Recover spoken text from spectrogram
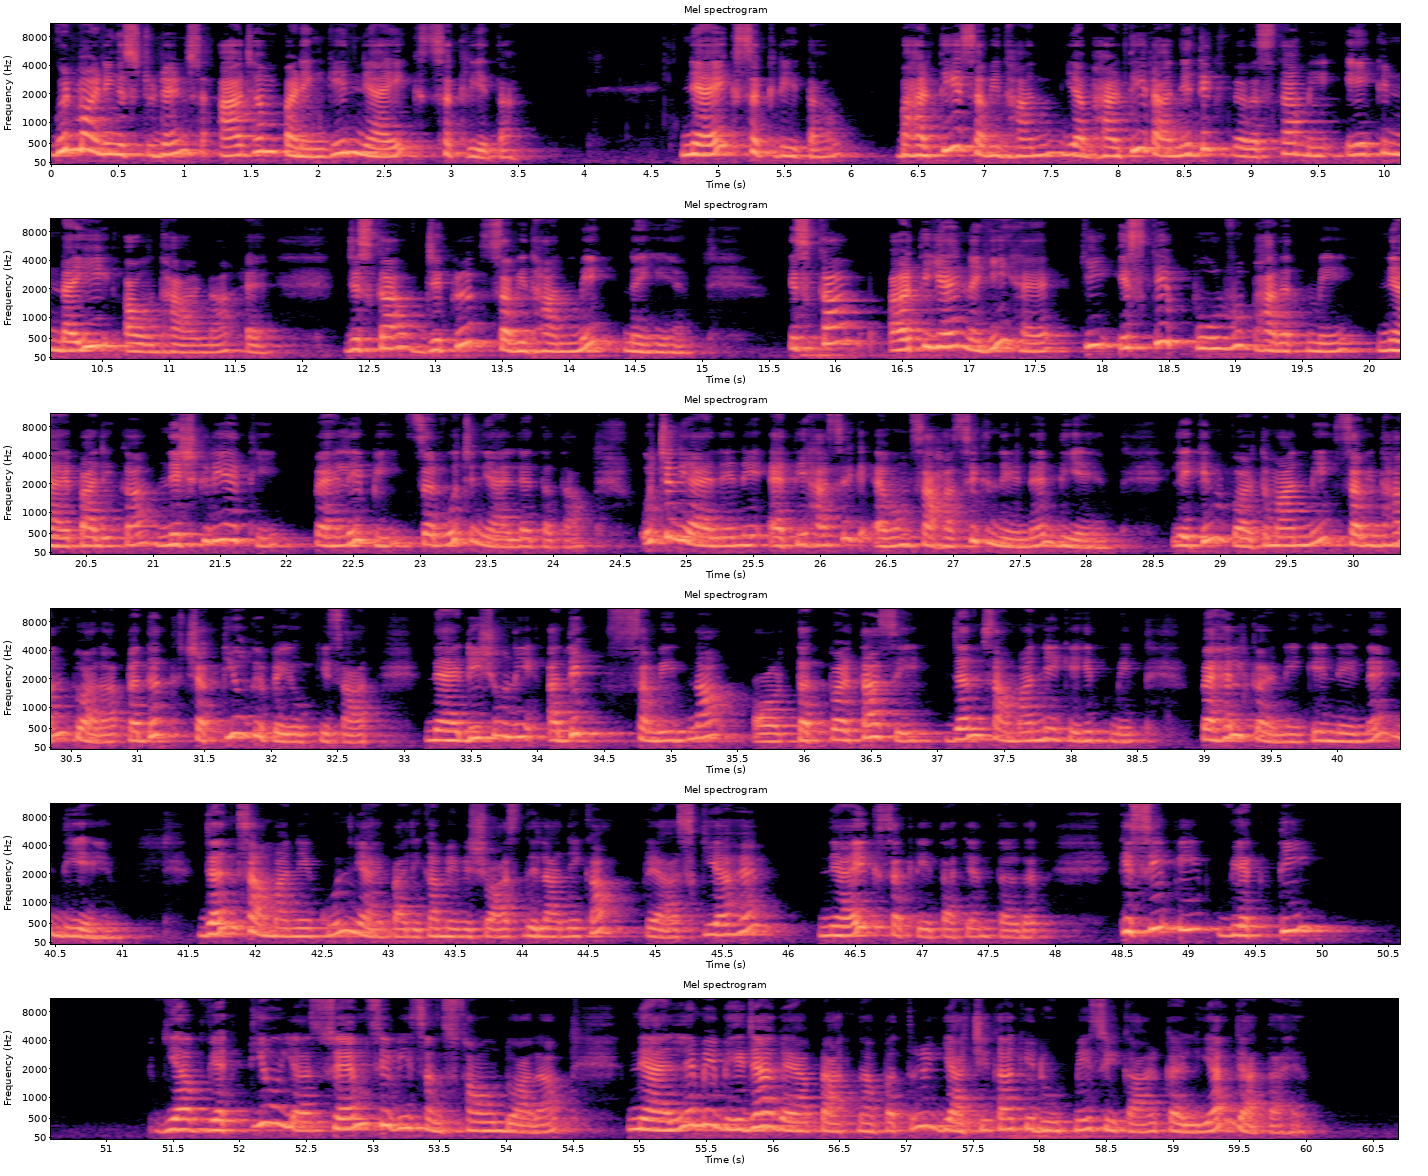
Good morning students आज हम पढ़ेंगे न्यायिक सक्रियता। न्यायिक सक्रियता भारतीय संविधान या भारतीय राजनीतिक व्यवस्था में एक नई अवधारणा है, जिसका ज़िक्र संविधान में नहीं है। इसका अर्थ यह नहीं है कि इसके पूर्व भारत में न्यायपालिका निष्क्रिय थी, पहले भी सर्वोच्च न्यायालय तथा उच्च न्यायालय ने ऐतिहासिक एवं साहसिक निर्णय दिए हैं। लेकिन वर्तमान में संविधान द्वारा प्रदत्त शक्तियों के प्रयोग के साथ न्यायाधीशों ने अधिक संवेदना और तत्परता से जन सामान्य के हित में पहल करने के निर्णय दिए हैं। जन सामान्य को न्यायपालिका में विश्वास दिलाने का प्रयास किया है। न्यायिक सक्रियता के अंतर्गत किसी भी व्यक्ति या व्यक्तियों या स्वयंसेवी संस्थाओं द्वारा न्यायालय में भेजा गया प्रार्थना पत्र याचिका के रूप में स्वीकार कर लिया जाता है।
